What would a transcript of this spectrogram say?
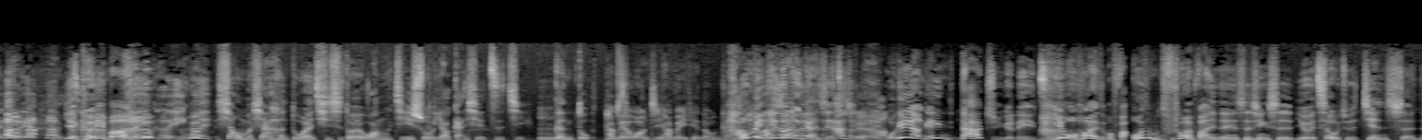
也可以，也可以吗？可以，可以，因为像我们现在很多人其实都会忘记说要感谢自己，嗯，跟多他没有忘记，他每天都很感谢，我每天都很感谢自己。我跟你讲，给你大家举个例子，因为我后来怎么发，我怎么突然发现这件事情是，有一次我就是健身，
